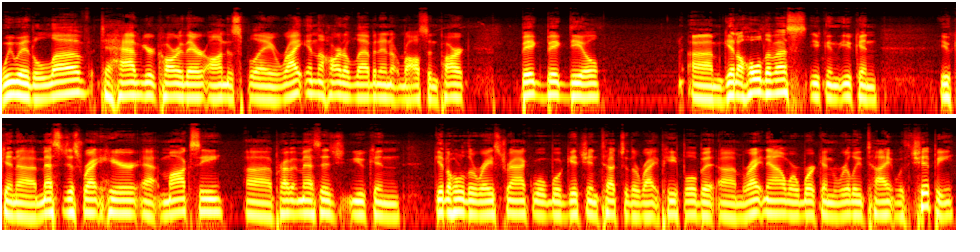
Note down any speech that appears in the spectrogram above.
we would love to have your car there on display right in the heart of Lebanon at Ralston Park. Big, big deal. Um, get a hold of us. You can you can you can uh, message us right here at Moxie uh, private message. You can get a hold of the racetrack. We'll we'll get you in touch with the right people. But um, right now we're working really tight with Chippy,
